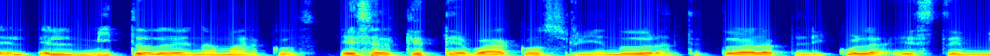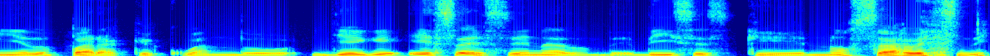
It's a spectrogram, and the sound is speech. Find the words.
el, mito de Elena Marcos es el que te va construyendo durante toda la película este miedo para que cuando llegue esa escena donde dices que no sabes ni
